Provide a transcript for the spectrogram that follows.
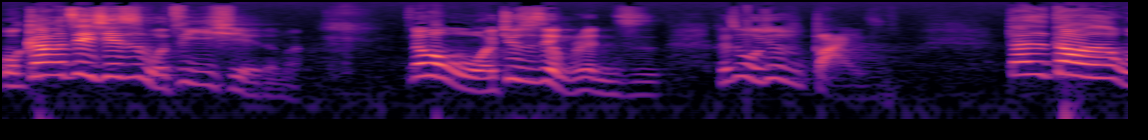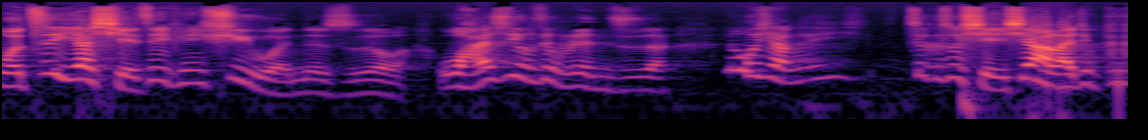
我刚刚这些是我自己写的嘛，那么我就是这种认知，可是我就是摆着。但是到了我自己要写这篇序文的时候啊，我还是用这种认知啊。那我想，哎，这个时候写下来就不，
